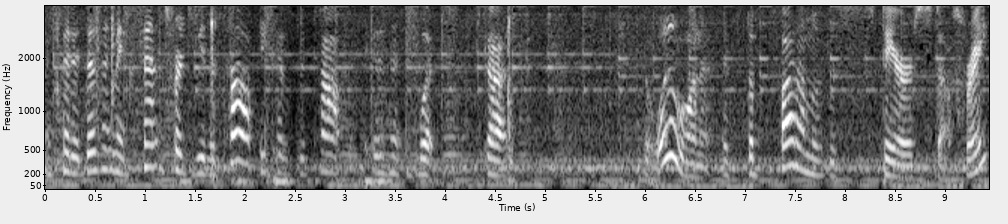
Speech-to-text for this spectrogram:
Like I said, it doesn't make sense for it to be the top because the top isn't what's got the oil on it. It's the bottom of the stair stuff, right?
